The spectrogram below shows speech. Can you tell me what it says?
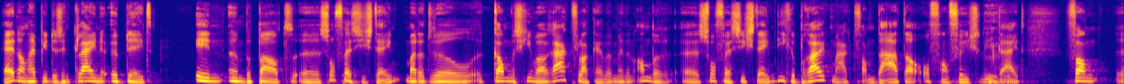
Hè, dan heb je dus een kleine update in een bepaald eh software systeem. Maar dat wil, kan misschien wel raakvlak hebben met een ander eh software systeem die gebruik maakt van data of van functionaliteit van eh,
